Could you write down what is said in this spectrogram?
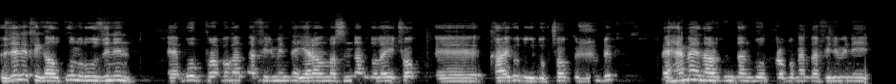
özellikle Yalkun Ruzi'nin e, bu propaganda filminde yer almasından dolayı çok e, kaygı duyduk, çok üzüldük ve hemen ardından bu propaganda filmini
